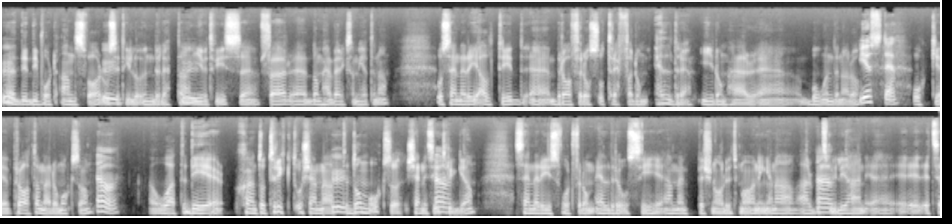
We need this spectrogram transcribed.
Mm. Det, är vårt ansvar mm. att se till att underlätta mm. givetvis för de här verksamheterna. Och sen är det alltid bra för oss att träffa de äldre i de här boendena. Då. Och prata med dem också. Ja. Och att det är skönt och tryggt att känna att mm. de också känner sig ja. trygga. Sen är det ju svårt för de äldre att se ja, personalutmaningarna, arbetsmiljön ja. Eh, etc.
